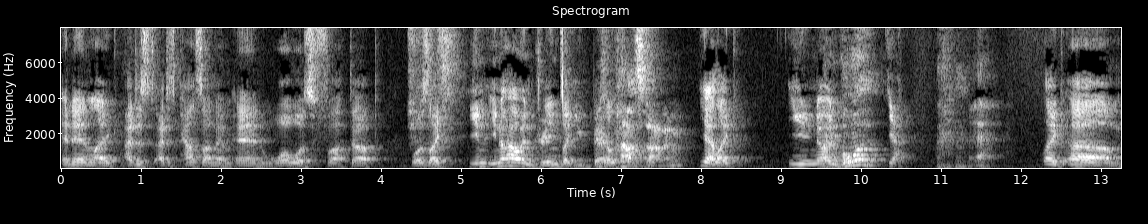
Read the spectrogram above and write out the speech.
and then like I just I just pounced on him, and what was fucked up was like you you know how in dreams like you barely pounced on him. yeah like you know Like a in, boy. yeah like um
